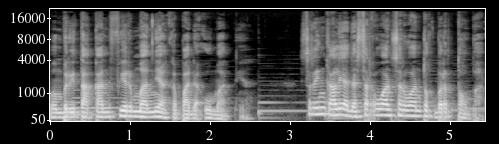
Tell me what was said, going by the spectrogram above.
memberitakan firman-Nya kepada umatnya sering kali ada seruan-seruan untuk bertobat.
